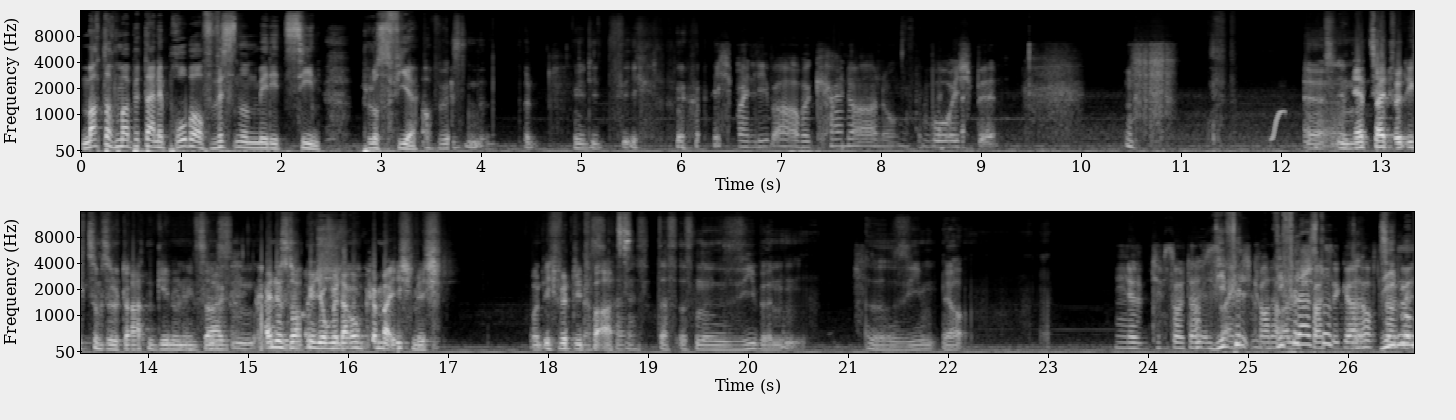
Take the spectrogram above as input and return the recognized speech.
Mach doch mal bitte eine Probe auf Wissen und Medizin. Plus vier. Auf Wissen und Medizin. Ich, mein Lieber, habe keine Ahnung, wo ich bin. In Ähm, der Zeit würde ich zum Soldaten gehen und ihm sagen, Wissen- keine Sorge, Junge, darum kümmere ich mich. Und ich würde ihn das verarzten. heißt, das ist eine 7. Also 7, ja. Ja, dem Soldat ist Wie viel- eigentlich gerade wie viel hast du? scheißegal. Sieben Hauptsache, und wird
